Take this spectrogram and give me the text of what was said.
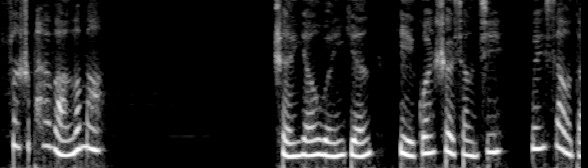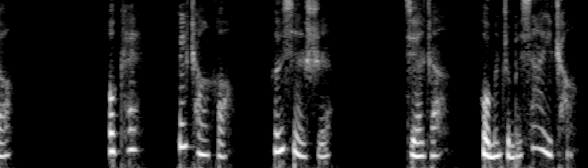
算是拍完了吗？”陈瑶闻言，一关摄像机，微笑道：“OK，非常好，很写实。接着，我们准备下一场。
